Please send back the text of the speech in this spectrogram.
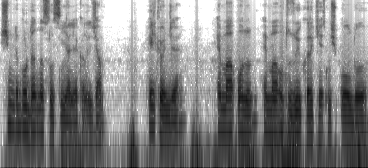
Şimdi burada nasıl sinyal yakalayacağım? İlk önce MA10'un MA30'u yukarı kesmiş olduğu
